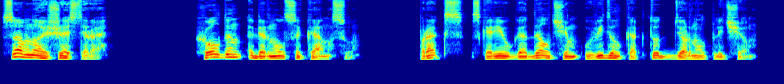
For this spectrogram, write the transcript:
Со мной шестеро. Холден обернулся к Амосу. Пракс скорее угадал, чем увидел, как тот дернул плечом.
